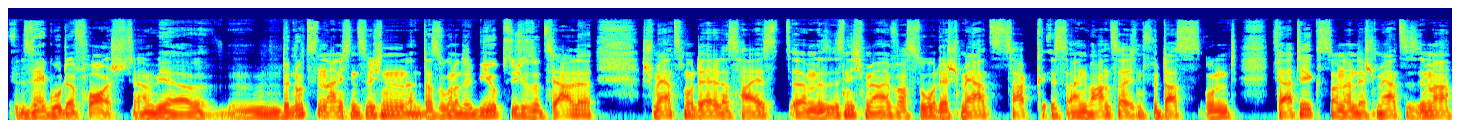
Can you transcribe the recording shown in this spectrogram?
sehr gut erforscht. Wir benutzen eigentlich inzwischen das sogenannte biopsychosoziale Schmerzmodell. Das heißt, ähm, es ist nicht mehr einfach so, der Schmerz, zack, ist ein Warnzeichen für das und fertig, sondern der Schmerz ist immer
